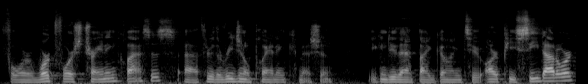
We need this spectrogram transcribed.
for workforce training classes uh, through the Regional Planning Commission. You can do that by going to rpc.org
